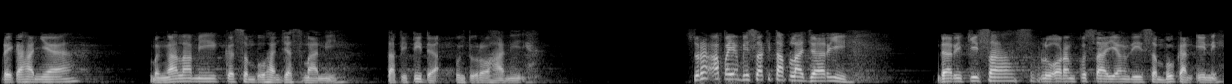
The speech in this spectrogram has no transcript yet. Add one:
mereka hanya mengalami kesembuhan jasmani, tapi tidak untuk rohani. Saudara, apa yang bisa kita pelajari dari kisah 10 orang kusta yang disembuhkan ini?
